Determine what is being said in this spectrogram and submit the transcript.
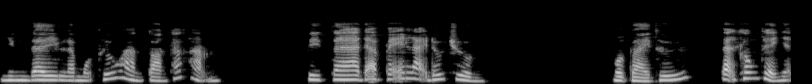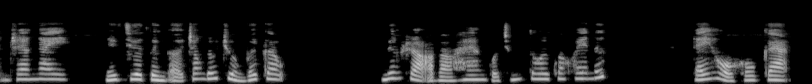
Nhưng đây là một thứ hoàn toàn khác hẳn. Pita đã vẽ lại đấu trường. Một vài thứ bạn không thể nhận ra ngay nếu chưa từng ở trong đấu trường với cậu. Nước rọ vào hang của chúng tôi qua khoe nứt. Đáy hồ khô cạn.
